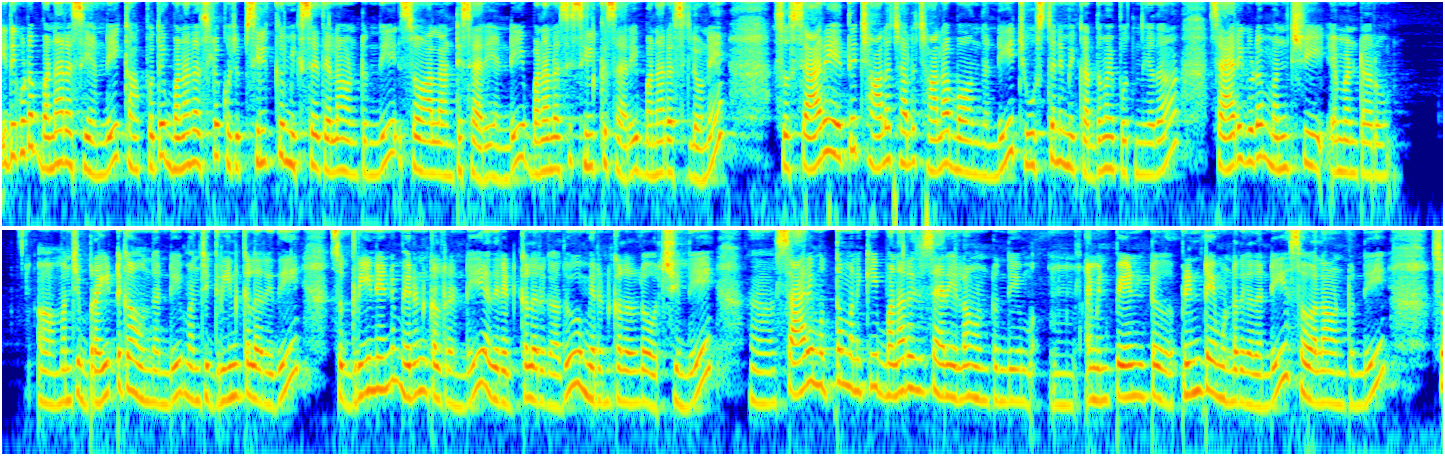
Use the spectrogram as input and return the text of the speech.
ఇది కూడా బనారసి అండి. కాకపోతే బనారస్లో కొంచెం సిల్క్ మిక్స్ అయితే ఎలా ఉంటుంది? సో అలాంటి శారీ అండి. బనారసి సిల్క్ శారీ బనారసిలోనే. సో శారీ అయితే చాలా చాలా చాలా బాగుందండి. చూస్తేనే మీకు అర్థమైపోతుంది కదా. శారీ కూడా మంచి ఏమంటారు? మంచి బ్రైట్గా ఉందండి. మంచి గ్రీన్ కలర్ ఇది. So green and maroon colour అండి. అది రెడ్ కలర్ కాదు మెరూన్ కలర్లో వచ్చింది. శారీ మొత్తం మనకి బనారసి శారీ ఎలా ఉంటుంది? ఐ మీన్ పెయింట్ ప్రింట్ ఏమి ఉండదు కదండి. సో అలా ఉంటుంది. సో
